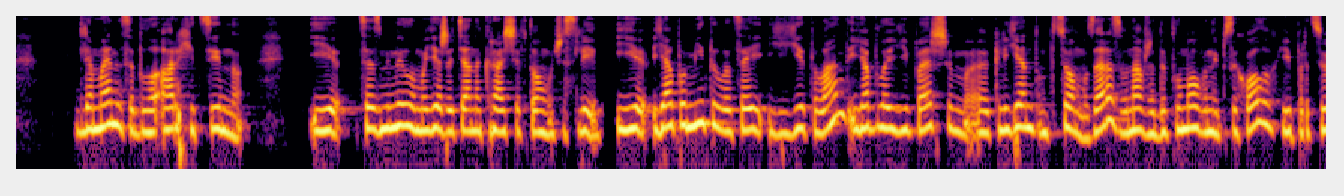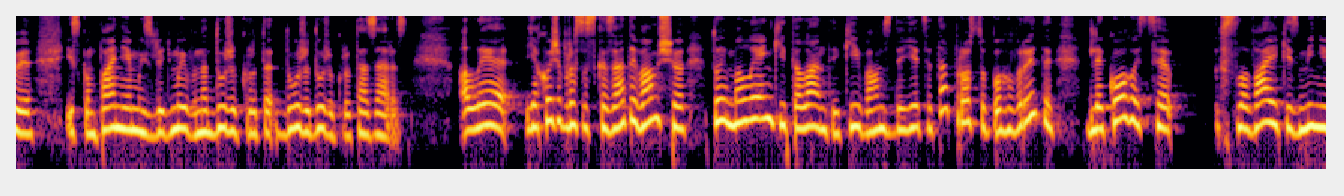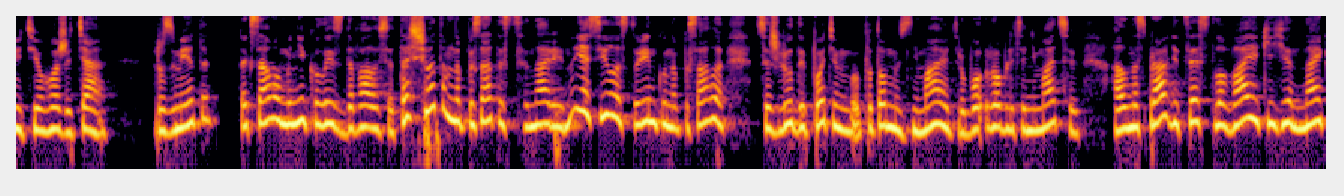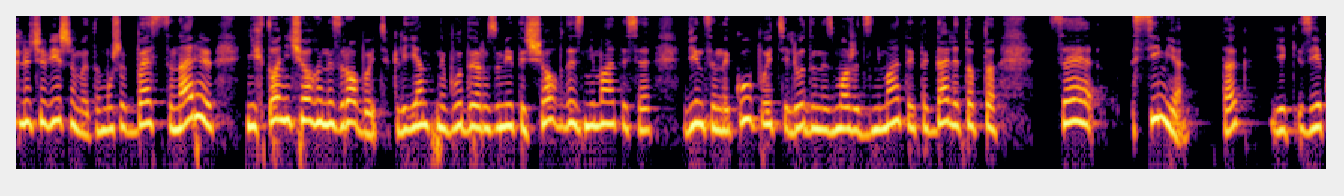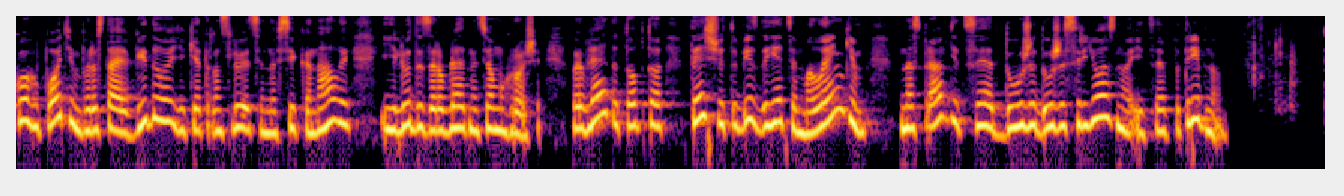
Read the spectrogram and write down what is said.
Для мене це було архіцінно. І це змінило моє життя на краще в тому числі. І я помітила цей її талант, і я була її першим е, клієнтом в цьому. Зараз вона вже дипломований психолог і працює із компаніями, і з людьми. Вона дуже крута, дуже дуже крута зараз. Але я хочу просто сказати вам, що той маленький талант, який вам здається, та просто поговорити для когось це слова, які змінюють його життя. Розумієте? Так само мені колись здавалося, та що там написати сценарій? Ну, я сіла, сторінку написала, це ж люди потім по тому знімають, роблять анімацію. Але насправді це слова, які є найключовішими, тому що без сценарію ніхто нічого не зробить. Клієнт не буде розуміти, що буде зніматися, він це не купить, люди не зможуть знімати і так далі. Тобто, це сім'я, так? З якого потім виростає відео, яке транслюється на всі канали, і люди заробляють на цьому гроші. Виявляєте? Тобто, те, що тобі здається маленьким, насправді це дуже дуже серйозно і це потрібно.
